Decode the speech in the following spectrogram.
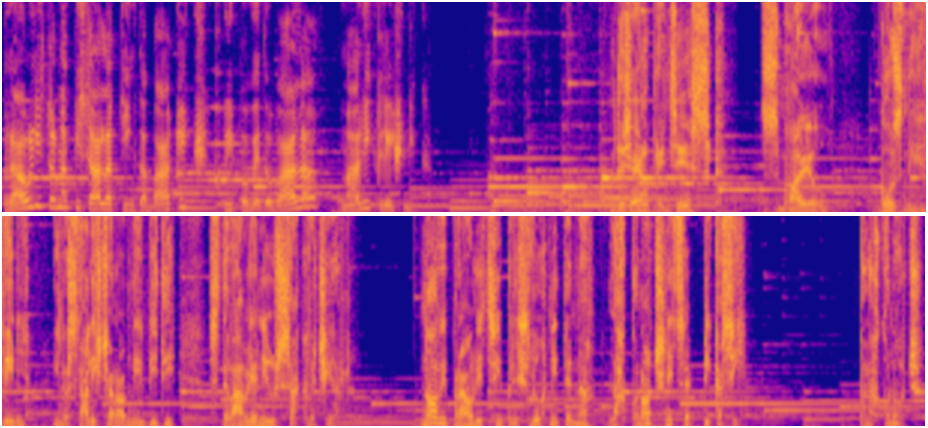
Pravljico napisala Tinka Bačič, pripovedovala Mari Klešnik. V deželo princesk, zmajev, gozdnih vil in ostalih čarobnih biti ste vabljeni vsak večer. Novi pravljici prisluhnite na lahkonočnice.si. Pa lahko noč.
